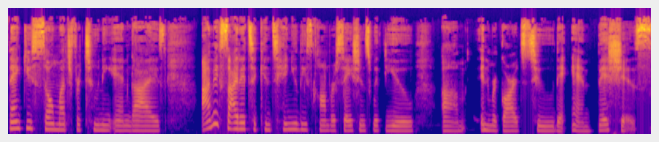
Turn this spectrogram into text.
Thank you so much for tuning in, guys. I'm excited to continue these conversations with you um, in regards to the ambitious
